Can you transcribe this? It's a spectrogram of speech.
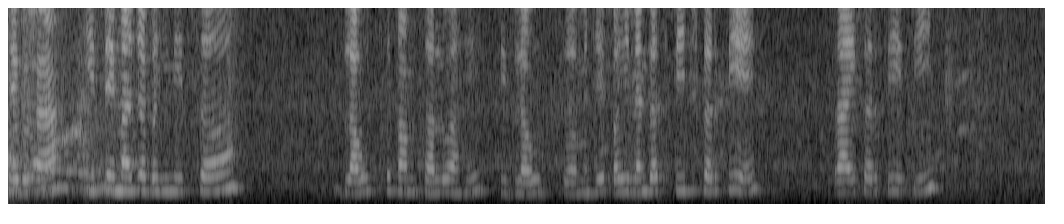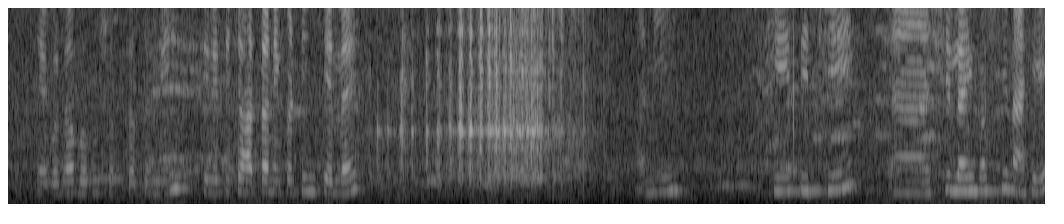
हे बघा इथे माझ्या बहिणीचं ब्लाऊजचं काम चालू आहे. ती ब्लाऊज म्हणजे पहिल्यांदा स्टिच करते ट्राय करते ती. हे बघा बघू शकता तुम्ही. तिने तिच्या हाताने कटिंग केलं आहे आणि ही तिची शिलाई मशीन आहे.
